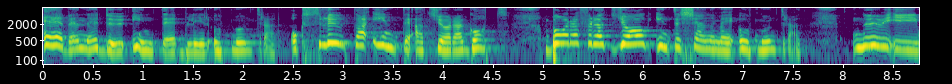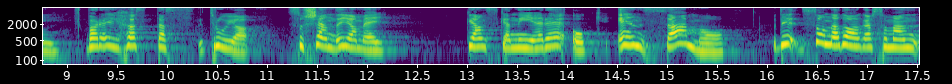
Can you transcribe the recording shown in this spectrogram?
även när du inte blir uppmuntrad. Och sluta inte att göra gott, bara för att jag inte känner mig uppmuntrad. Nu i, bara i höstas tror jag, så kände jag mig ganska nere och ensam. Och, det är sådana dagar som man,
